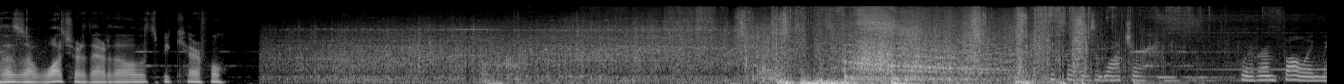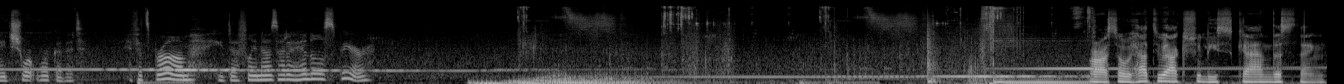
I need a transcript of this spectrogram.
There's a watcher there though, let's be careful. It says there's a watcher. Whoever I'm following made short work of it. If it's Brom, he definitely knows how to handle a spear. Alright, so we had to actually scan this thing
